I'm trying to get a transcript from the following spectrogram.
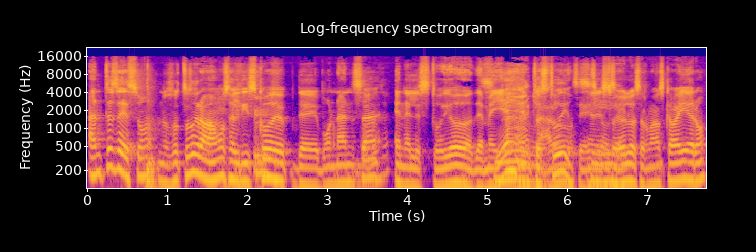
antes de eso, nosotros grabamos el disco de, de Bonanza en el estudio de Mellén, Ah, en tu claro, estudio, sí, en sí, el sí. estudio de los hermanos Caballero.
